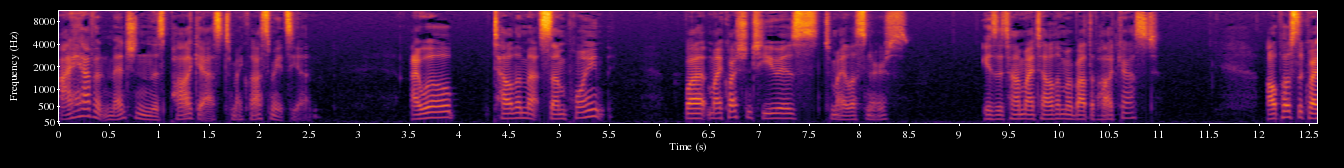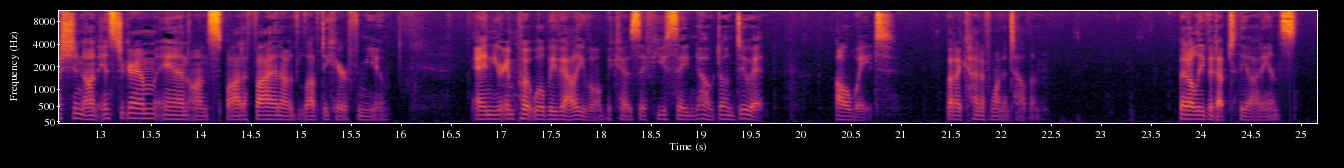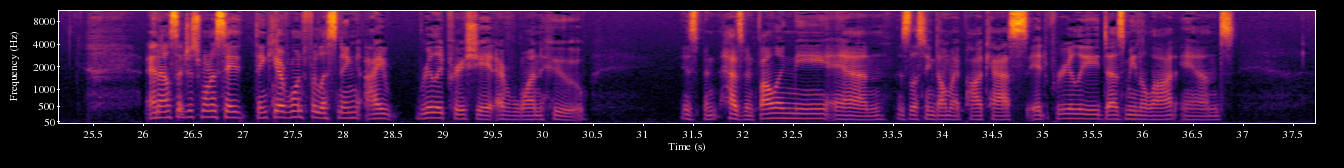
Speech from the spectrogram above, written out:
I haven't mentioned this podcast to my classmates yet. I will tell them at some point, but my question to you is to my listeners is it time I tell them about the podcast? I'll post the question on Instagram and on Spotify, and I would love to hear from you. And your input will be valuable because if you say, no, don't do it, I'll wait. But I kind of want to tell them. But I'll leave it up to the audience. And I also just want to say thank you everyone for listening. I really appreciate everyone who has been has been following me and is listening to all my podcasts. It really does mean a lot, and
